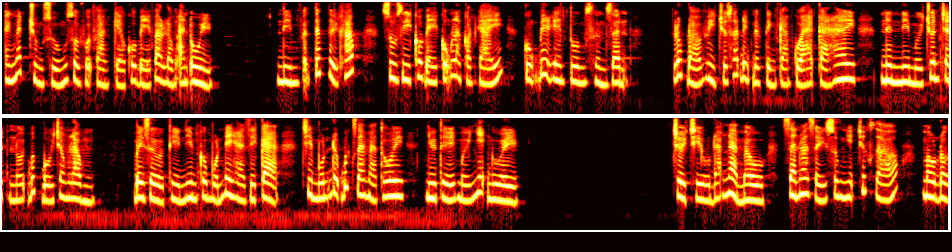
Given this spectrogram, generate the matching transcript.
ánh mắt trùng xuống rồi vội vàng kéo cô bé vào lòng an ủi. Nim vẫn tức tươi khóc, dù gì cô bé cũng là con gái, cũng biết ghen tuông sờn giận. Lúc đó vì chưa xác định được tình cảm của cả hai, nên Nim mới chôn chặt nỗi bức bối trong lòng. Bây giờ thì Nim không muốn nề hà gì cả, chỉ muốn được bước ra mà thôi, như thế mới nhẹ người. Trời chiều đã ngả màu, dàn hoa giấy sung nhẹ trước gió, màu đỏ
